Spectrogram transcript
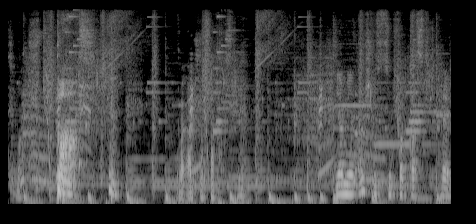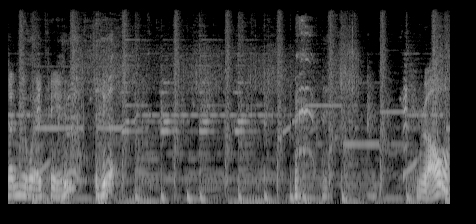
Es macht Spaß. Mein Anschluss verpasst. Sie haben ihren Anschlusszug verpasst, Herr Daniro LP. Auch.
